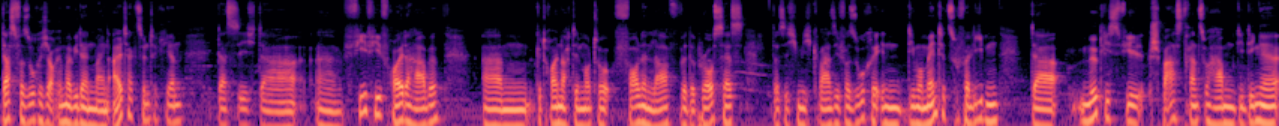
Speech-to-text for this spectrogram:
das versuche ich auch immer wieder in meinen Alltag zu integrieren dass ich da äh, viel, viel Freude habe. Ähm, getreu nach dem Motto Fall in Love with the Process, dass ich mich quasi versuche, in die Momente zu verlieben, da möglichst viel Spaß dran zu haben, die Dinge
